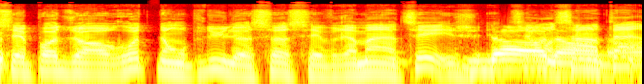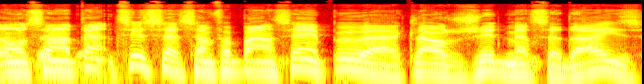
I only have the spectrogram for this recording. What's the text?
c'est pas du hors-route non plus, là. Ça, c'est vraiment, tu sais, on s'entend, on s'entend. Tu sais, ça, ça me fait penser un peu à Classe G de Mercedes.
